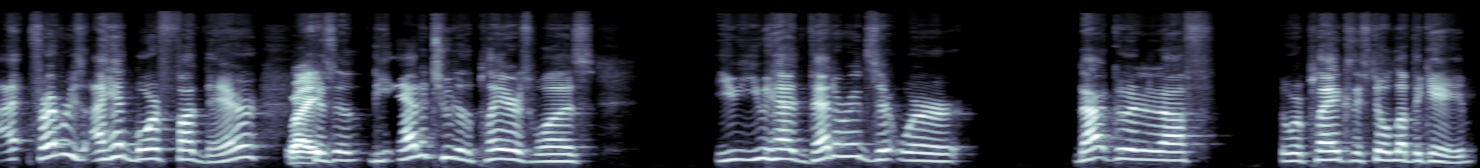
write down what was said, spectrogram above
I, for every reason, I had more fun there, right? Because the attitude of the players was, you you had veterans that were not good enough, that were playing because they still love the game.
